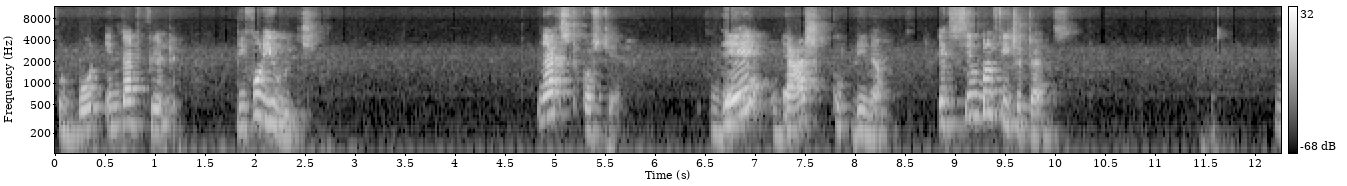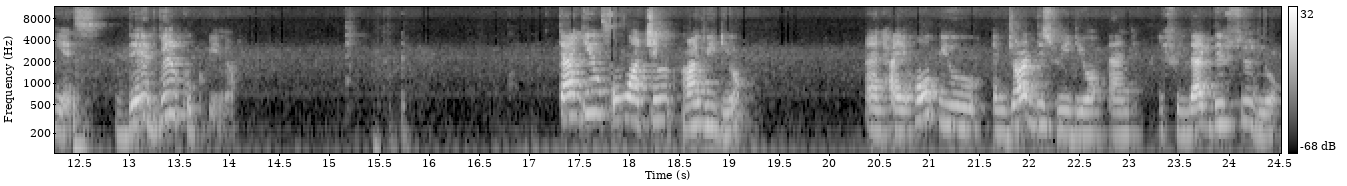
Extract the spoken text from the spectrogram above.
football in that field before you reach. Next question. They dash cook dinner. It's simple future tense. Yes, they will cook dinner. Thank you for watching my video and I hope you enjoyed this video and if you like this video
